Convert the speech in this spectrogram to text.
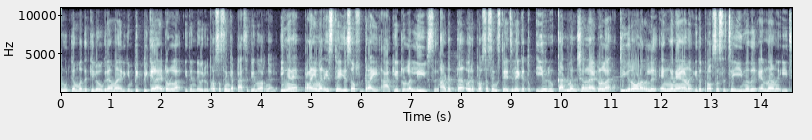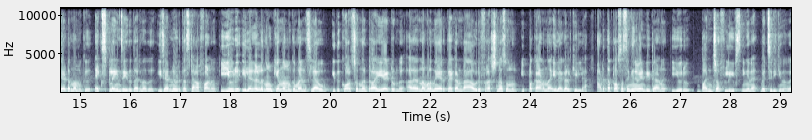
നൂറ്റമ്പത് കിലോഗ്രാം ആയിരിക്കും ടിപ്പിക്കൽ ആയിട്ടുള്ള ഇതിന്റെ ഒരു പ്രോസസ്സിംഗ് കപ്പാസിറ്റി എന്ന് പറഞ്ഞാൽ. ഇങ്ങനെ പ്രൈമറി സ്റ്റേജസ് ഓഫ് ഡ്രൈ ആക്കിയിട്ടുള്ള ലീവ്സ് അടുത്ത ഒരു പ്രോസസ്സിംഗ് സ്റ്റേജിലേക്ക് എത്തും. ഈ ഒരു കൺവെൻഷണൽ ആയിട്ടുള്ള ടീ റോളറിൽ എങ്ങനെയാണ് ഇത് പ്രോസസ്സ് ചെയ്യുന്നത് എന്നാണ് ഈ ചേട്ടൻ നമുക്ക് എക്സ്പ്ലെയിൻ ചെയ്ത് തരുന്നത്. ഈ ചേട്ടൻ ഇവിടുത്തെ സ്റ്റാഫാണ് ഈ ഒരു ഇലകളിൽ നോക്കിയാൽ നമുക്ക് മനസ്സിലാവും ഇത് കുറച്ചൊന്ന് ഡ്രൈ ആയിട്ടുണ്ട്. അതായത് നമ്മൾ നേരത്തെ കണ്ട ആ ഒരു ഫ്രഷ്നെസ് ഒന്നും ഇപ്പൊ കാണുന്ന ഇലകൾക്കില്ല. അടുത്ത പ്രോസസ്സിങ്ങിന് വേണ്ടിയിട്ടാണ് ഈ ഒരു ബഞ്ച് ഓഫ് ലീവ്സ് ഇങ്ങനെ വെച്ചിരിക്കുന്നത്.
